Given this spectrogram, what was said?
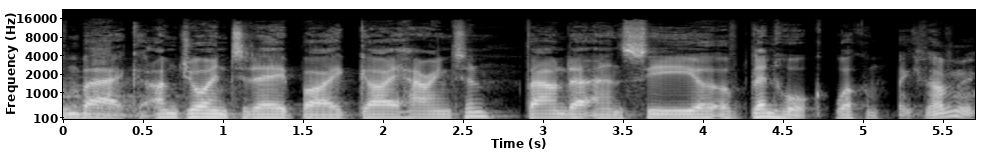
Welcome back. I'm joined today by Guy Harrington, founder and CEO of Glenhawk. Welcome. Thank you for having me.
